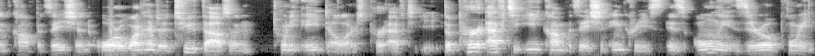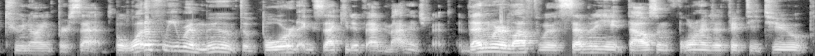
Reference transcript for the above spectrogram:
in compensation compensation or 102,000 $28 per FTE. The per FTE compensation increase is only 0.29%. But what if we remove the board, executive, and management? Then we're left with 78,452.64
